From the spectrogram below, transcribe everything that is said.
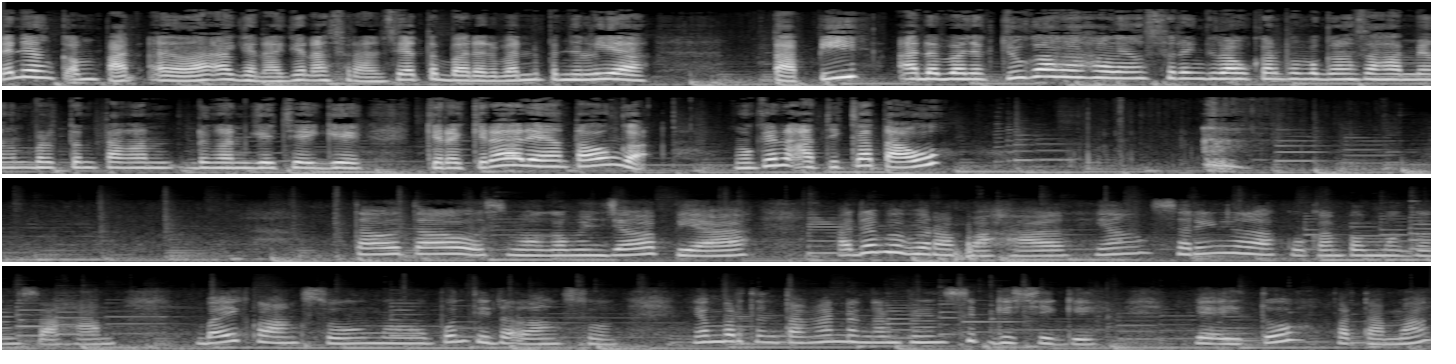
dan yang keempat adalah agen-agen asuransi atau badan-badan penyelia. Tapi ada banyak juga hal-hal yang sering dilakukan pemegang saham yang bertentangan dengan GCG. Kira-kira ada yang tahu nggak? Mungkin Atika tahu? Tahu-tahu, semoga menjawab ya. Ada beberapa hal yang sering dilakukan pemegang saham, baik langsung maupun tidak langsung, yang bertentangan dengan prinsip GCG, yaitu pertama,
